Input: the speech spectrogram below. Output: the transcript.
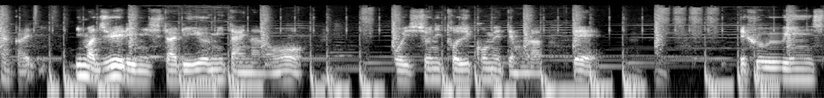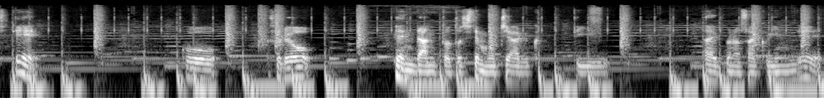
なんか今ジュエリーにした理由みたいなのをこう一緒に閉じ込めてもらってで封印してこうそれをペンダントとして持ち歩くっていうタイプの作品で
